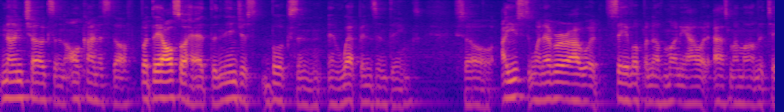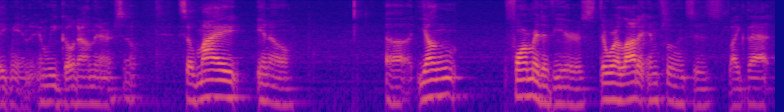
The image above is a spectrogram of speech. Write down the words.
nunchucks and all kind of stuff. But they also had the ninja books and, and weapons and things. So I used to whenever I would save up enough money, I would ask my mom to take me and, and we'd go down there. So so my you know uh, young formative years, there were a lot of influences like that.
